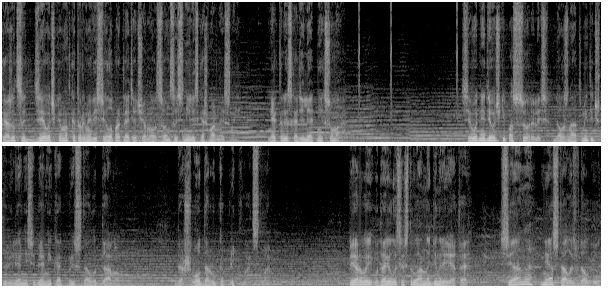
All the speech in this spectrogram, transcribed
Кажется, девочкам, над которыми висело проклятие черного солнца, снились кошмарные сны. Некоторые сходили от них с ума. Сегодня девочки поссорились. Должна отметить, что вели они себя не как пристало дамам. Дошло до рукоприкладства. Первой ударила сестру Анна Генриетта. Сиана не осталась в долгу.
